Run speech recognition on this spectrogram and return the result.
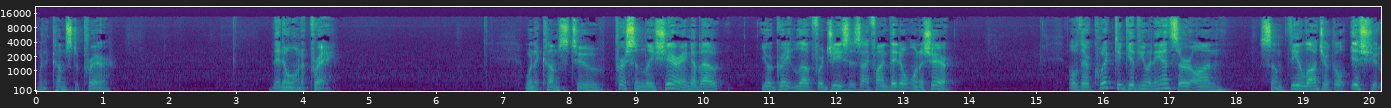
when it comes to prayer, they don't want to pray. When it comes to personally sharing about your great love for Jesus, I find they don't want to share. Oh, they're quick to give you an answer on some theological issue.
